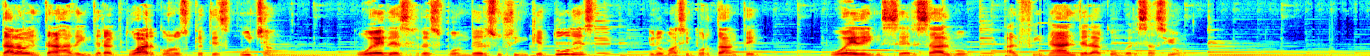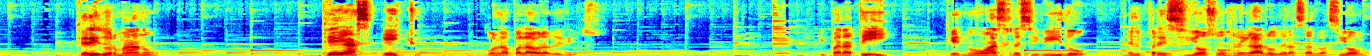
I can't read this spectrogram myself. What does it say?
da la ventaja de interactuar con los que te escuchan. Puedes responder sus inquietudes y lo más importante, pueden ser salvos al final de la conversación. Querido hermano, ¿qué has hecho con la palabra de Dios? Y para ti, que no has recibido el precioso regalo de la salvación,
